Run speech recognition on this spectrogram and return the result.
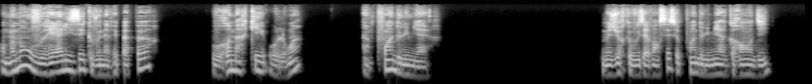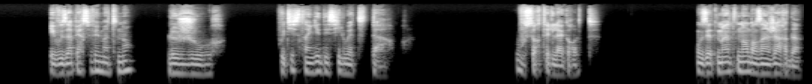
Au moment où vous réalisez que vous n'avez pas peur, vous remarquez au loin un point de lumière. À mesure que vous avancez, ce point de lumière grandit et vous apercevez maintenant le jour. Vous distinguez des silhouettes d'arbres. Vous sortez de la grotte. Vous êtes maintenant dans un jardin,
